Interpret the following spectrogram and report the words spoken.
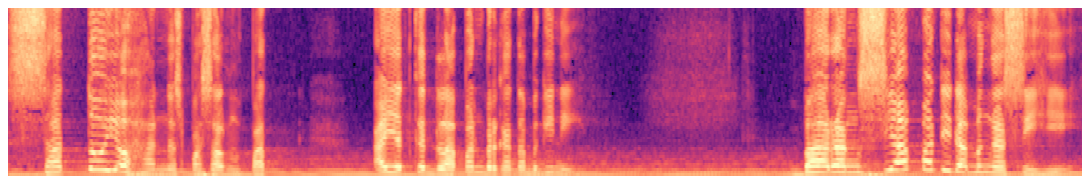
1 Yohanes pasal 4 ayat ke-8 berkata begini. Barang siapa tidak mengasihi,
